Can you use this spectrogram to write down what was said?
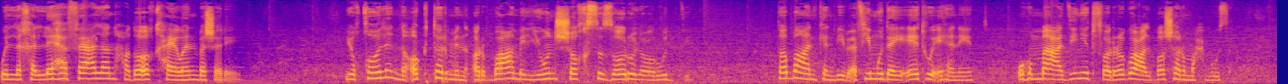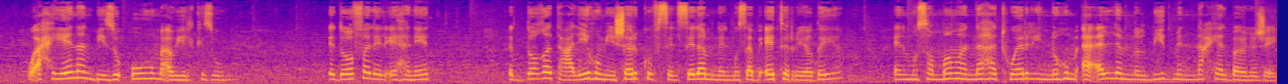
واللي خلاها فعلا حدائق حيوان بشرية. يقال إن أكتر من أربعة مليون شخص زاروا العروض دي. طبعا كان بيبقى فيه مضايقات وإهانات وهم قاعدين يتفرجوا على البشر محبوسة وأحيانا بيزقوهم أو يلكزوهم. إضافة للإهانات اتضغط عليهم يشاركوا في سلسلة من المسابقات الرياضية المصممة إنها توري إنهم أقل من البيض من الناحية البيولوجية.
